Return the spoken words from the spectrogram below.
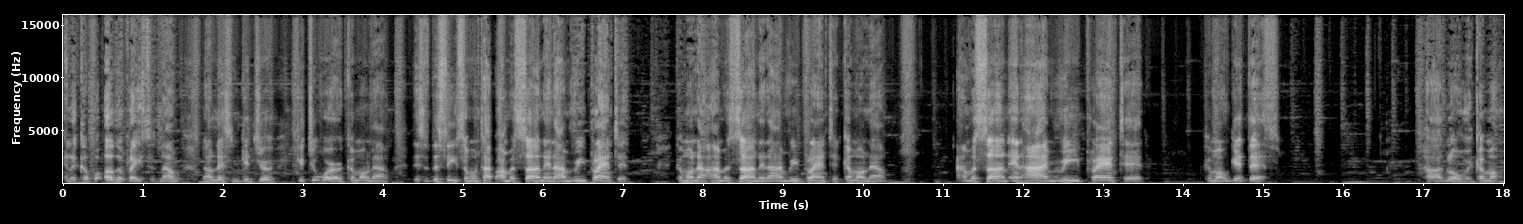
and a couple other places. Now, now listen, get your get your word. Come on now. This is the seed. Someone type, I'm a son and I'm replanted. Come on now. I'm a son and I'm replanted. Come on now. I'm a son and I'm replanted. Come on, get this. High glory. Come on.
